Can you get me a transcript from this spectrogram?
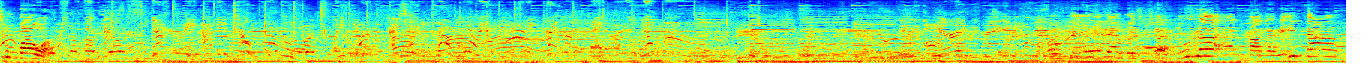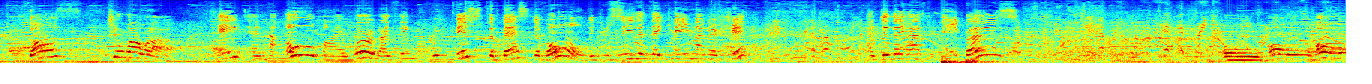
Chihuahua. Eight and. Oh my word, I think we missed the best of all. Did you see that they came on a ship? Uh, and do they have papers? Oh, oh, oh.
